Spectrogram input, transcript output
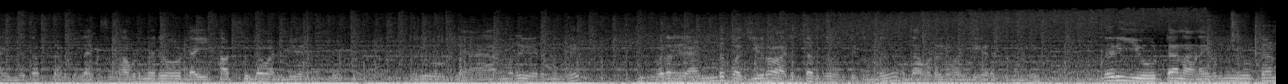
അതിന്റെ തൊട്ടടുത്ത് ലെക്സസ് അവിടുന്ന് ഒരു ഡൈ ഹാർട്സിന്റെ വണ്ടി വരുന്നുണ്ട്. ഒരു ക്യാമറ വരുന്നുണ്ട്. ഇവിടെ രണ്ട് പജീറോ അടുത്തടുത്ത് നിർത്തിയിട്ടുണ്ട്. അത് അവിടെ ഒരു വണ്ടി കിടക്കുന്നുണ്ട്. ഇതൊരു യൂ ടേൺ ആണ്. ഇവിടുന്ന് യൂ ടേൺ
